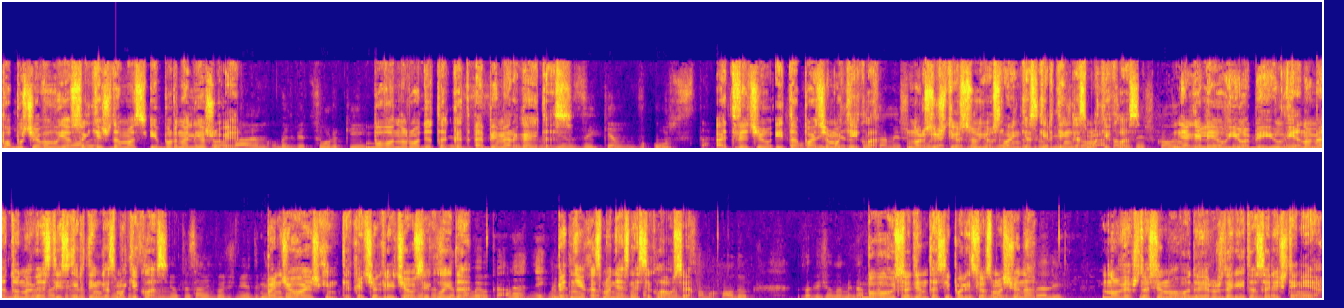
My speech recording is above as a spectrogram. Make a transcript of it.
pabučiavau jas sukišdamas į burną liežuvį. Buvo nurodyta, kad abi mergaitės atvedžiau į tą pačią mokyklą, nors iš tiesų jos lankė skirtingas mokyklas. Negalėjau jų abiejų vienu metu nuvesti į skirtingas mokyklas. Bandžiau aiškinti, kad čia greičiausiai klaida. bet niekas manęs nesiklausė. Buvau įsodintas į policijos mašiną, nuvežtas į nuovadą ir uždarytas areštinėje.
